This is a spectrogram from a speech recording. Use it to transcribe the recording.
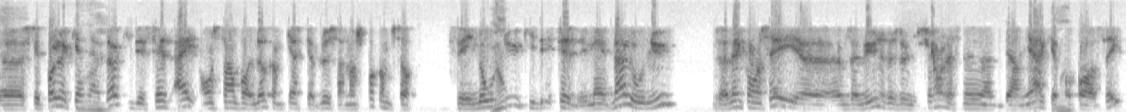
Euh, c'est pas le Canada qui décide, hey, on s'en va là comme casque bleu. Ça marche pas comme ça. C'est l'ONU qui décide. Et maintenant, l'ONU, vous avez un conseil, euh, vous avez eu une résolution la semaine dernière qui n'a pas passé.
